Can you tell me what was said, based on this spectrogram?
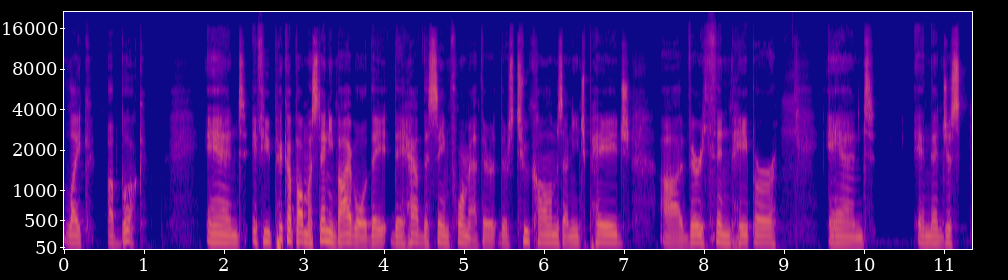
like a book. And if you pick up almost any Bible, they they have the same format. There, there's two columns on each page, uh, very thin paper, and and then just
